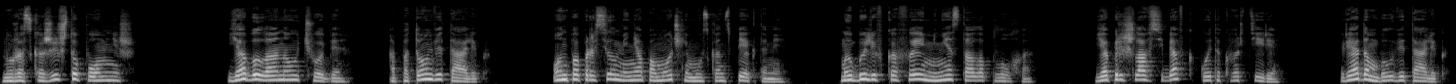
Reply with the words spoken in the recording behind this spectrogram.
Ну расскажи, что помнишь. Я была на учебе, а потом Виталик. Он попросил меня помочь ему с конспектами. Мы были в кафе, и мне стало плохо. Я пришла в себя в какой-то квартире. Рядом был Виталик.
